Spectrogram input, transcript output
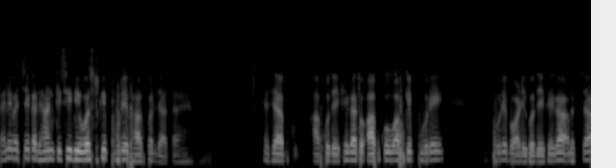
पहले बच्चे का ध्यान किसी भी वस्तु के पूरे भाग पर जाता है। जैसे आप आपको देखेगा तो आपको आपके पूरे पूरे बॉडी को देखेगा बच्चा।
